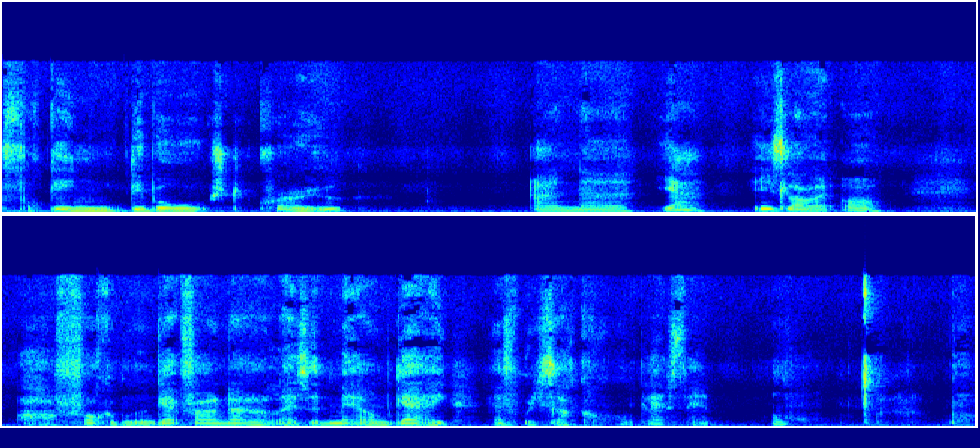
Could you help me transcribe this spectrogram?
fucking debauched crew. And uh, yeah, he's like, oh, oh, fuck, I'm going to get found out. Let's admit I'm gay. Everybody's like, oh, bless him. Oh, poor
